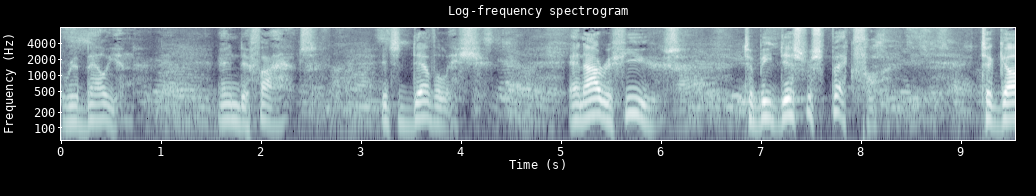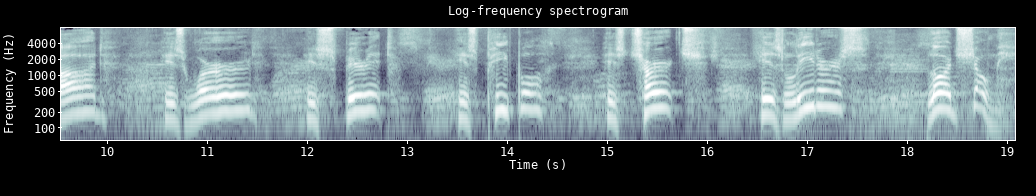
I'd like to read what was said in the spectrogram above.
rebellion, and defiance. defiance. It's devilish. It's devilish. And I refuse, to be disrespectful, to God, His Word, His Spirit, His, people, His, church, His, leaders. Lord, show me.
